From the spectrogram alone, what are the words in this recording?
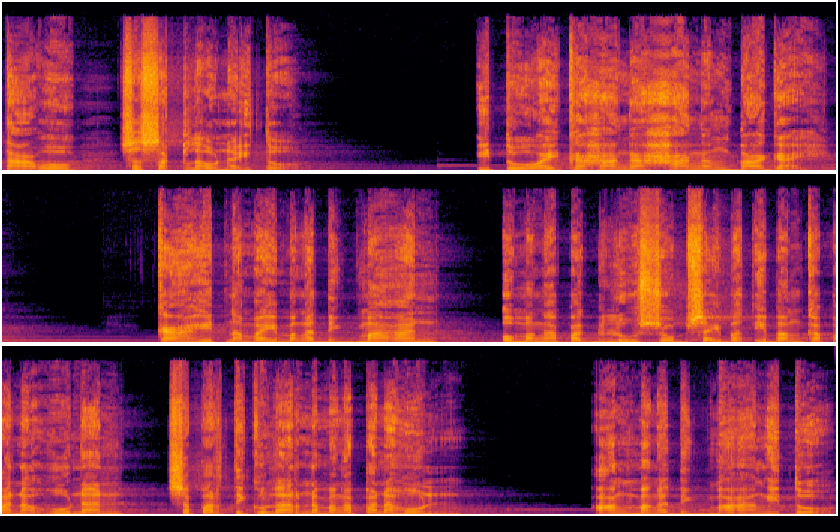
tao sa saklaw na ito. Ito ay kahanga-hangang bagay. Kahit na may mga digmaan o mga paglusob sa iba't ibang kapanahunan sa partikular na mga panahon, ang mga digmaang ito,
